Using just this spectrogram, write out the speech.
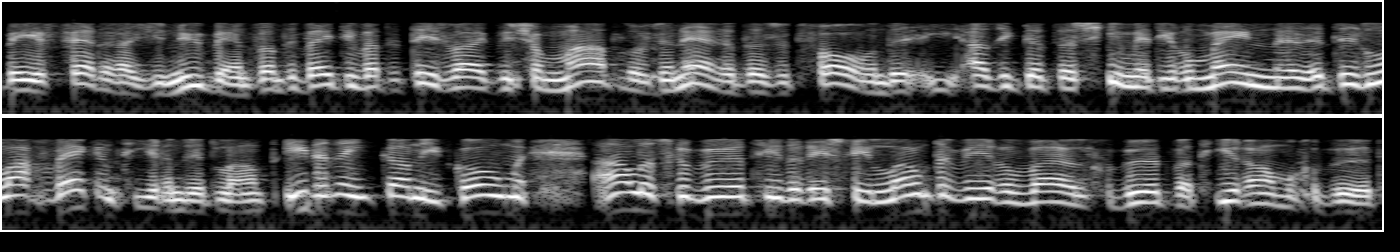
ben je verder als je nu bent. Want weet u wat het is waar ik me zo maatloos en erg, dat is het volgende. Als ik dat dan zie met die Romein, eh, het is lachwekkend hier in dit land. Iedereen kan hier komen, alles gebeurt hier. Er is geen land ter wereld waar het gebeurt wat hier allemaal gebeurt.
